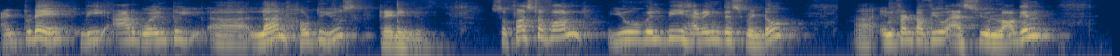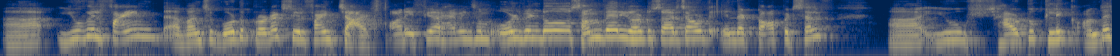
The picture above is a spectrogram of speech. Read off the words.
And today we are going to uh, learn how to use TradingView. So first of all, you will be having this window uh, in front of you as you log in. Uh, you will find uh, once you go to products, you will find chart. Or if you are having some old window somewhere, you have to search out in the top itself. Uh, you have to click on the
